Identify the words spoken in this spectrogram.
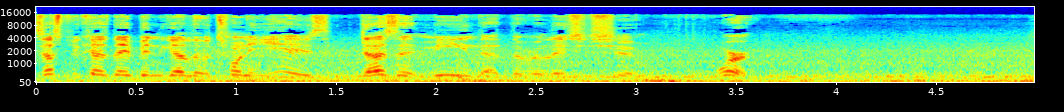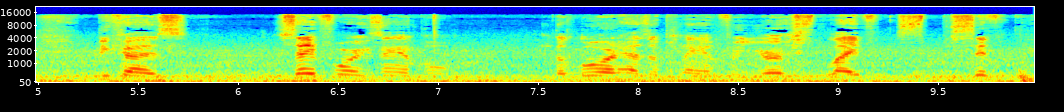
just because they've been together for 20 years doesn't mean that the relationship worked. Because, say for example, the Lord has a plan for your life specifically.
